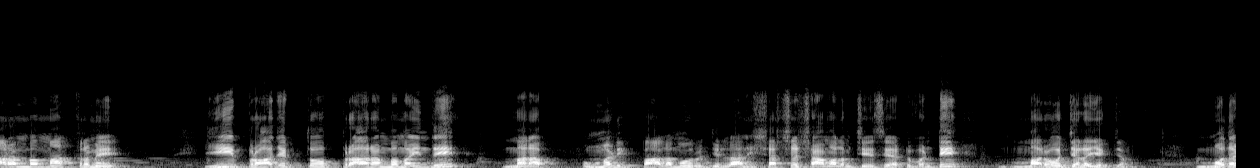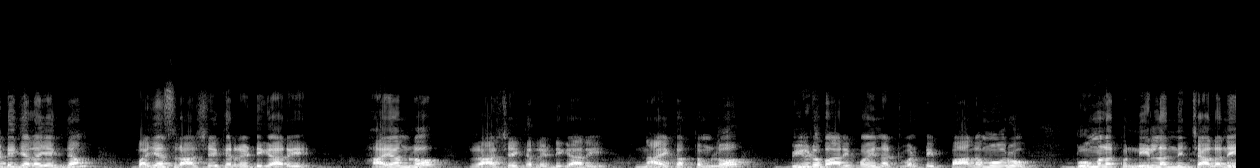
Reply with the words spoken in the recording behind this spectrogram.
ఆరంభం మాత్రమే. ఈ ప్రాజెక్ట్తో ప్రారంభమైంది మన ఉమ్మడి పాలమూరు జిల్లాని సస్యశ్యామలం చేసేటువంటి మరో జలయజ్ఞం. మొదటి జలయజ్ఞం వైఎస్ రాజశేఖర్ రెడ్డి గారి హయాంలో రాజశేఖర్ రెడ్డి గారి నాయకత్వంలో బీడు బారిపోయినటువంటి పాలమూరు భూములకు నీళ్ళందించాలని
